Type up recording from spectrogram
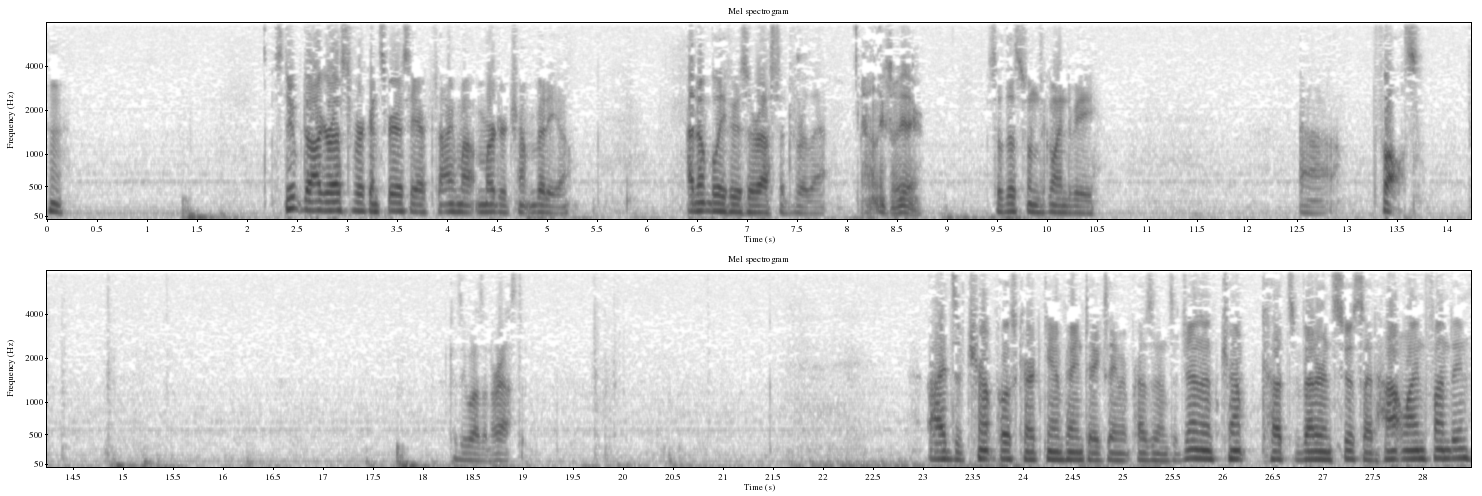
Hmm. Snoop Dogg arrested for conspiracy after talking about murder Trump video. I don't believe he was arrested for that. I don't think so either. So this one's going to be uh, false. Because he wasn't arrested. Ides of Trump postcard campaign takes aim at president's agenda. Trump cuts veteran suicide hotline funding.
